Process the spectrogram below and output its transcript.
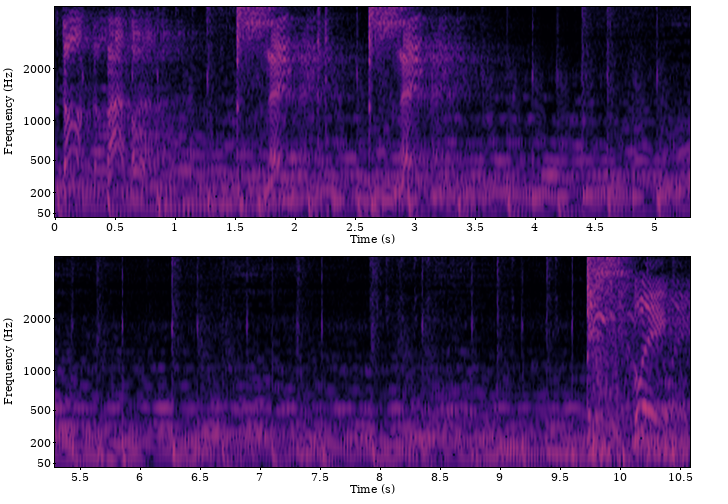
Start battle. Snake. Snake. Inkling.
